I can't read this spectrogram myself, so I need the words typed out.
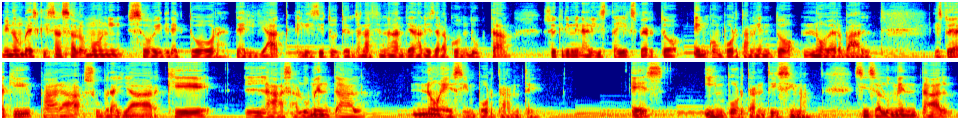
Mi nombre es Cristian Salomoni, soy director del IAC, el Instituto Internacional de Análisis de la Conducta, soy criminalista y experto en comportamiento no verbal. Estoy aquí para subrayar que la salud mental no es importante, es importantísima. Sin salud mental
